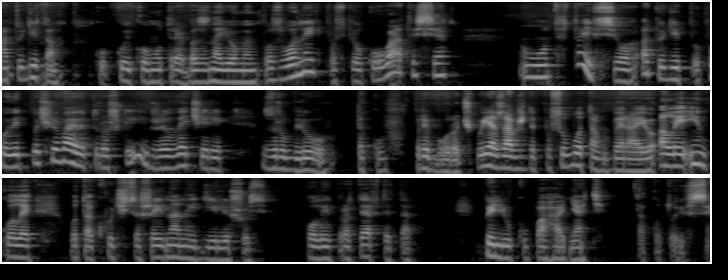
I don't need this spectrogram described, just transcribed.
а тоді там кому треба знайомим позвонити, поспілкуватися. От, та й все. А тоді повідпочиваю трошки і вже ввечері зроблю таку приборочку. Я завжди по суботам вбираю, але інколи отак хочеться ще й на неділі щось поли протерти та пилюку поганять. Так ото і все.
